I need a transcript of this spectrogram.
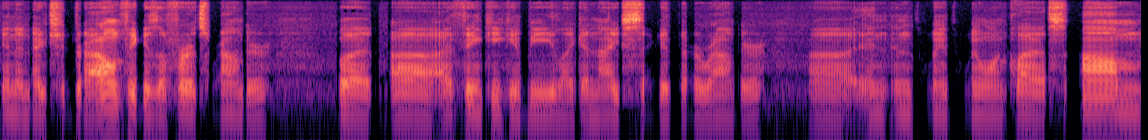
in the next year draft. I don't think he's a first rounder, but uh, I think he can be like a nice second, third rounder uh, in in 2021 class. Um,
